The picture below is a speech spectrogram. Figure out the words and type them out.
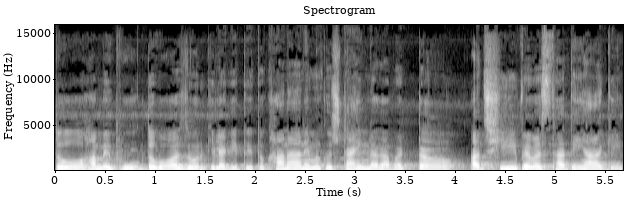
तो हमें भूख तो बहुत ज़ोर की लगी थी। तो खाना आने में कुछ टाइम लगा बट अच्छी व्यवस्था थी यहाँ की।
